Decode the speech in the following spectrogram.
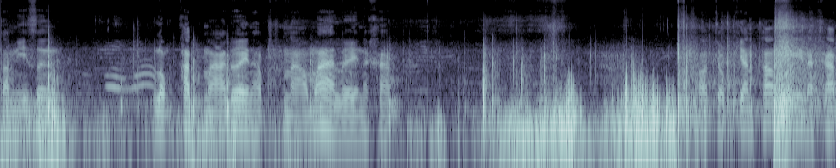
ตอนนี้ซึ่งลมพัดมาด้วยนะครับ หนาวมากเลยนะครับ ขอจบเพียงเท่านี้นะครับ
